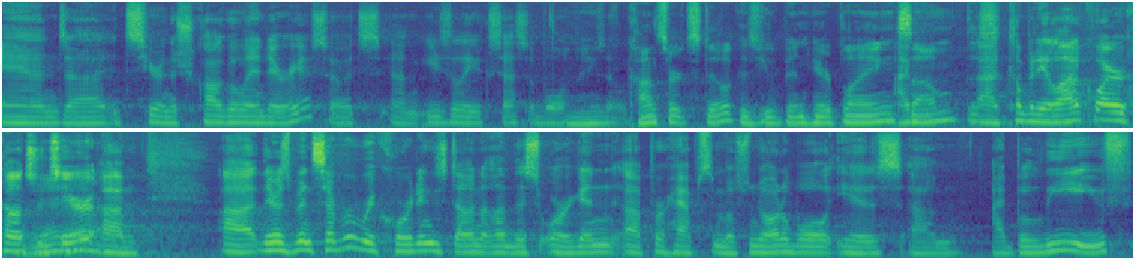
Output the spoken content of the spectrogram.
And uh, it's here in the Chicagoland area, so it's um, easily accessible. And So- concert still because you've been here playing I've, some. this- uh, accompanied a lot of choir concerts Yeah, here. Um, uh, there's been several recordings done on this organ. Uh, perhaps the most notable is, um, I believe,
